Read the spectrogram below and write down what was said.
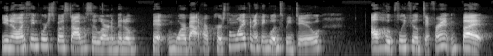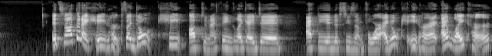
you know, I think we're supposed to obviously learn a bit a bit more about her personal life. And I think once we do, I'll hopefully feel different. But it's not that I hate her because I don't hate Upton. I think like I did at the end of season four. I don't hate her. I, I like her.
